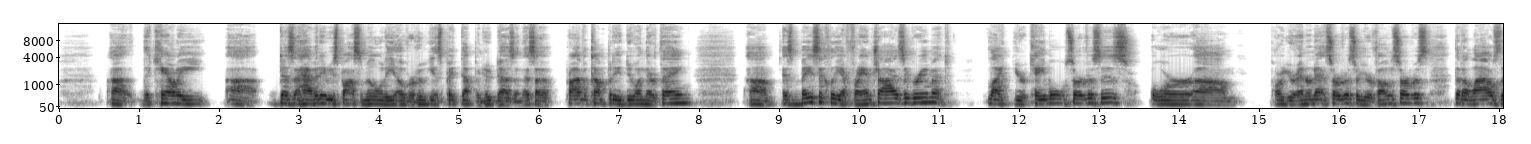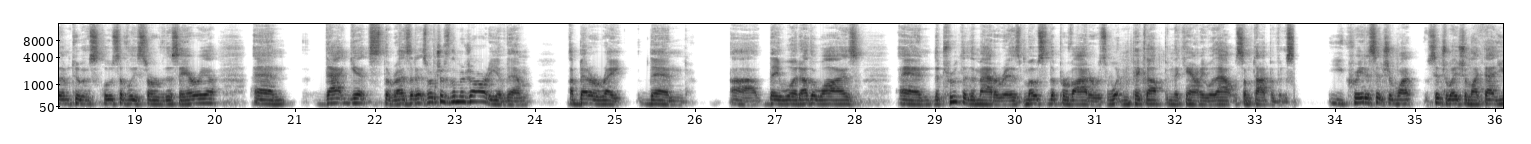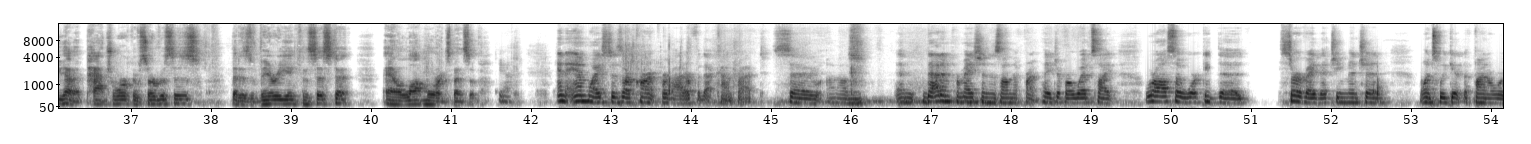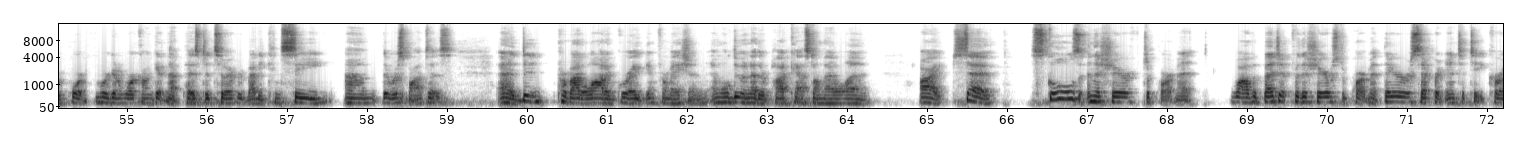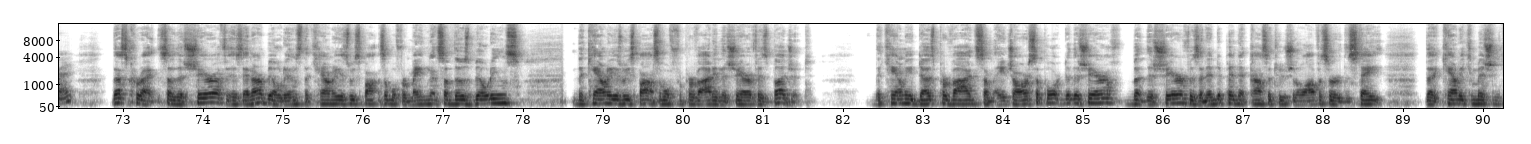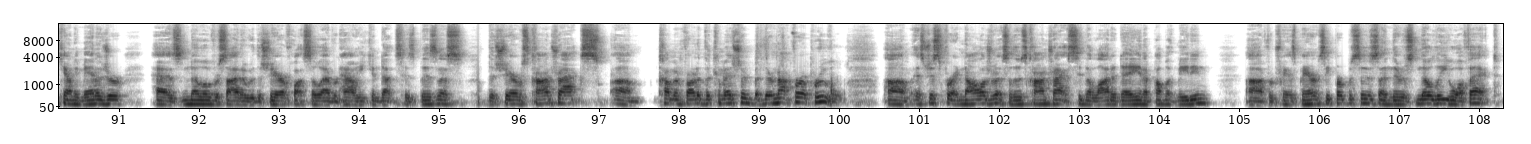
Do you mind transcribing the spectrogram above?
Uh, the county uh, doesn't have any responsibility over who gets picked up and who doesn't. It's a private company doing their thing. Um, it's basically a franchise agreement, like your cable services or um, or your internet service or your phone service that allows them to exclusively serve this area, and that gets the residents, which is the majority of them, a better rate than uh, they would otherwise. And the truth of the matter is, most of the providers wouldn't pick up in the county without some type of. Ex- you create a situ- situation like that, you have a patchwork of services that is very inconsistent and a lot more expensive. Yeah. And Amwaste is our current provider for that contract. So, um, and that information is on the front page of our website. We're also working the survey that you mentioned once we get the final report, we're going to work on getting that posted so everybody can see um, the responses. Uh, did provide a lot of great information, and we'll do another podcast on that alone. All right, so schools and the sheriff department. While the budget for the sheriff's department, they're a separate entity, correct? That's correct. So the sheriff is in our buildings. The county is responsible for maintenance of those buildings. The county is responsible for providing the sheriff his budget the county does provide some HR support to the sheriff, but the sheriff is an independent constitutional officer of the state. The county commission, county manager has no oversight over the sheriff whatsoever and how he conducts his business. The sheriff's contracts um, come in front of the commission, but they're not for approval. Um, it's just for acknowledgement, so those contracts see the light of day in a public meeting uh, for transparency purposes, and there's no legal effect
